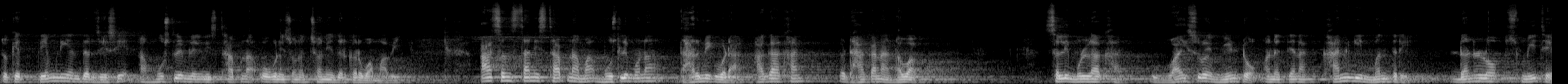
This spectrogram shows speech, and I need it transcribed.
તો કે તેમની અંદર જે છે, આ મુસ્લિમ લીગની સ્થાપના ઓગણીસો ને છની અંદર કરવામાં આવી. આ સંસ્થાની સ્થાપનામાં મુસ્લિમોના ધાર્મિક વડા આગા ખાન, ઢાકાના નવાબ સલીમુલ્લા ખાન, વાઇસરોય મિન્ટો અને તેના ખાનગી મંત્રી ડનલોપ સ્મિથે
